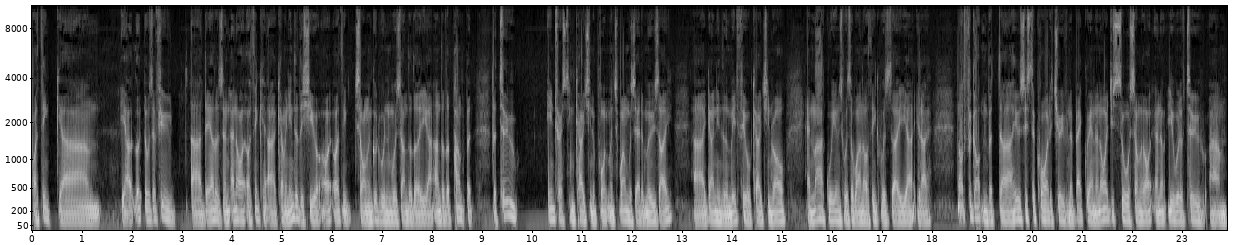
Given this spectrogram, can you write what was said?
I think, um, yeah, look, there was a few uh, doubters, and, and I, I think uh, coming into this year, I, I, think Simon Goodwin was under the uh, under the pump. But the two interesting coaching appointments. One was Adam Yze, uh, going into the midfield coaching role, and Mark Williams was the one I think was a uh, you know not forgotten, but uh, he was just a quiet achiever in the background. And I just saw some of the, and you would have too, um,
